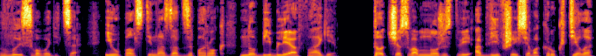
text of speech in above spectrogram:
высвободиться и уползти назад за порог, но библиофаги, тотчас во множестве обвившиеся вокруг тела,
